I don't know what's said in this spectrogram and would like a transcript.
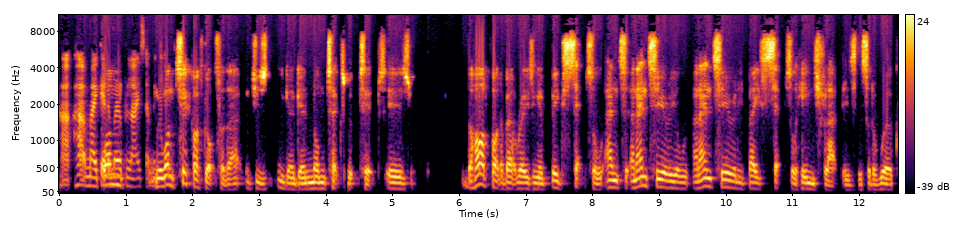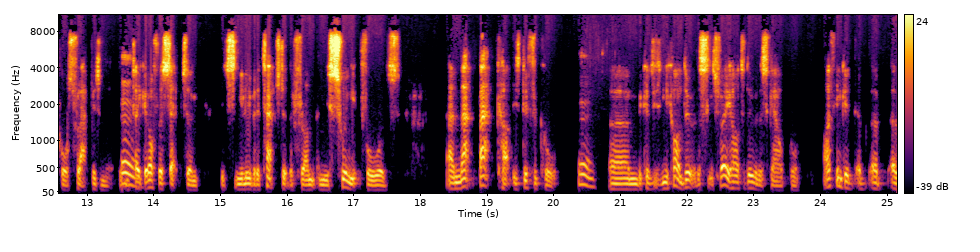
how, how am I going one, to mobilize them. Well, one tip I've got for that, which is again non-textbook tips, is the hard part about raising a big septal and an anterior an anteriorly based septal hinge flap is the sort of workhorse flap, isn't it? Mm. You take it off the septum, you leave it attached at the front, and you swing it forwards, and that back cut is difficult mm. um, because you can't do it. With a, it's very hard to do with a scalpel. I think a, a,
